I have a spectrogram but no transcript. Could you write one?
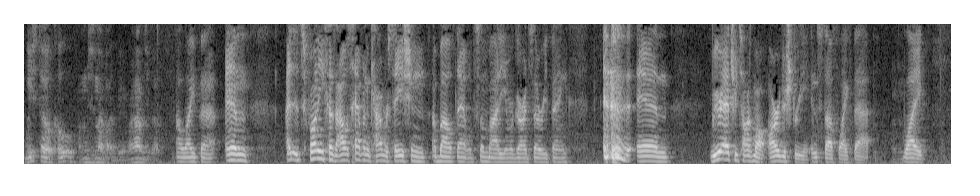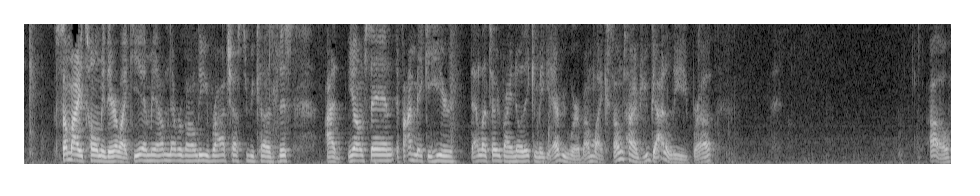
we still cool. I'm just not about to be around you though. I like that. And it's funny because I was having a conversation about that with somebody in regards to everything. and we were actually talking about artistry and stuff like that. Mm-hmm. Like, somebody told me, they're like, yeah, man, I'm never going to leave Rochester because this, I, you know what I'm saying? If I make it here, that lets everybody know they can make it everywhere. But I'm like, sometimes you got to leave, bruh. oh.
